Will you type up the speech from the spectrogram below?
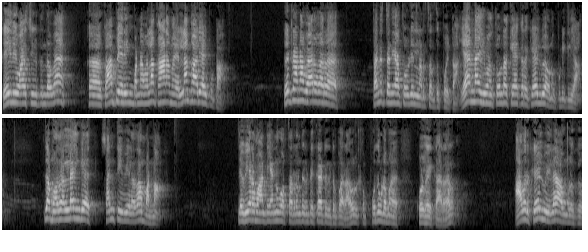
செய்தி வாசிச்சுக்கிட்டு இருந்தவன் காம்பியரிங் பண்ணவன்லாம் காணாம. எல்லாம் காலியாகி போட்டான். எட்டானா வேற வேற தனித்தனியாக தொழில் நடத்துறதுக்கு போயிட்டான். ஏன்னா இவன் சொல்கிற கேட்குற கேள்வி அவனுக்கு பிடிக்கலையா? இதை முதல்ல இங்கே சன் டிவியில் தான் பண்ணான். இந்த வீரபாண்டியன்னு ஒருத்தர் இருந்துக்கிட்டு கேட்டுக்கிட்டு இருப்பார். அவருக்கு பொது உடைமை கொள்கைக்காரர். அவர் கேள்வியில் அவங்களுக்கு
